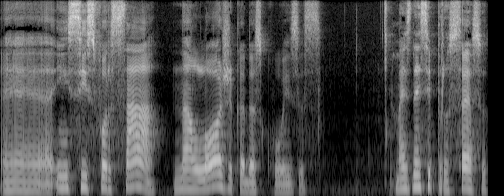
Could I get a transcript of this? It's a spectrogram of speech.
é, em se esforçar na lógica das coisas. Mas nesse processo,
